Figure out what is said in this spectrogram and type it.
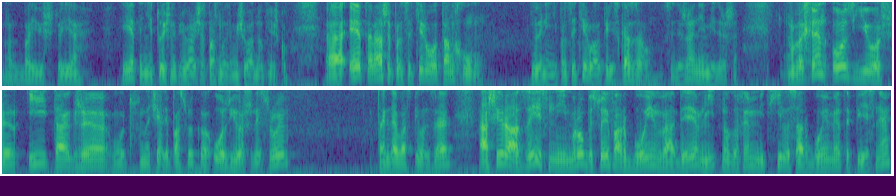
ну, вот боюсь, что я... И это не точно перевожу. Сейчас посмотрим еще одну книжку. Это Раши процитировал Танхуму. Ну, вернее, не процитировал, а пересказал содержание Мидраша. Вехен оз йошер. И также, вот в начале посылка, оз йошер Исроэль, тогда воспел Израиль. Ашира Азейс Неймро Бесоев Арбоим Вабер Нитнулахем Митхилас Арбоим. Эта песня,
